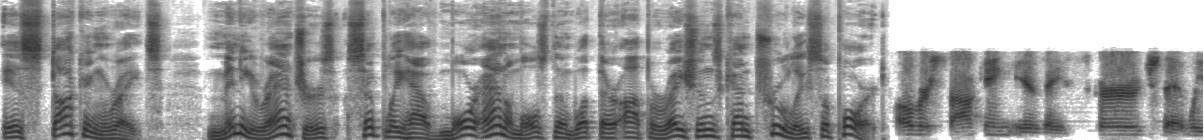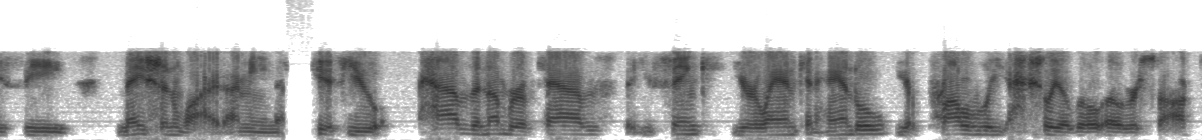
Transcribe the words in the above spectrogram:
is stocking rates. Many ranchers simply have more animals than what their operations can truly support. Overstocking is a scourge that we see nationwide. I mean, if you have the number of calves that you think your land can handle, you're probably actually a little overstocked.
